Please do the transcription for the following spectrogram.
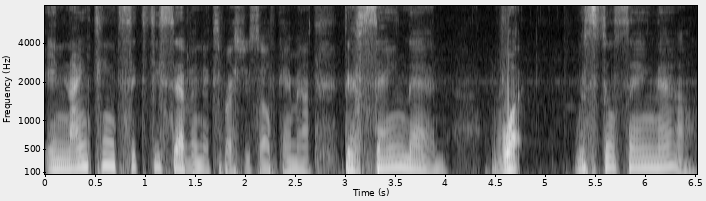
in 1967, Express Yourself came out, they're saying then what we're still saying now.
